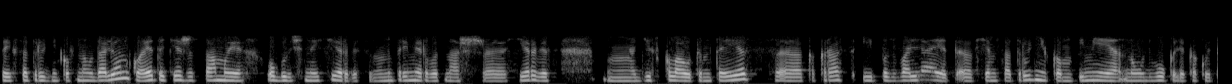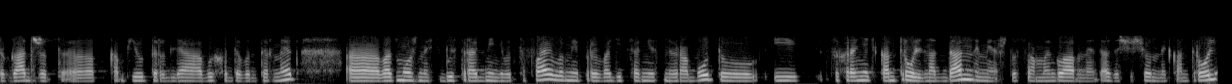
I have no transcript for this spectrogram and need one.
своих сотрудников на удаленку, а это те же самые облачные сервисы. Ну, например, вот наш э, сервис Disk Cloud MTS э, как раз и позволяет всем сотрудникам, имея ноутбук или какой-то гаджет, компьютер для выхода в интернет, возможность быстро обмениваться файлами, проводить совместную работу и сохранять контроль над данными, что самое главное, да, защищенный контроль,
